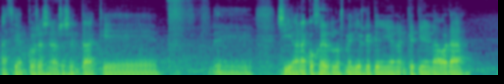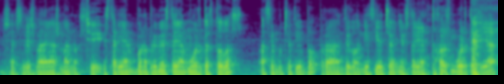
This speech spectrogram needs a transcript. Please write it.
hacían cosas en los 60 que eh, si llegan a coger los medios que, tenían, que tienen ahora, o sea, se les va de las manos. Sí. Estarían, bueno, primero estarían muertos todos hace mucho tiempo, probablemente con 18 años estarían todos muertos ya,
